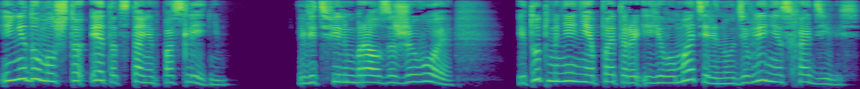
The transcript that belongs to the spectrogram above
и не думал, что этот станет последним. Ведь фильм брал за живое, и тут мнения Петера и его матери на удивление сходились.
